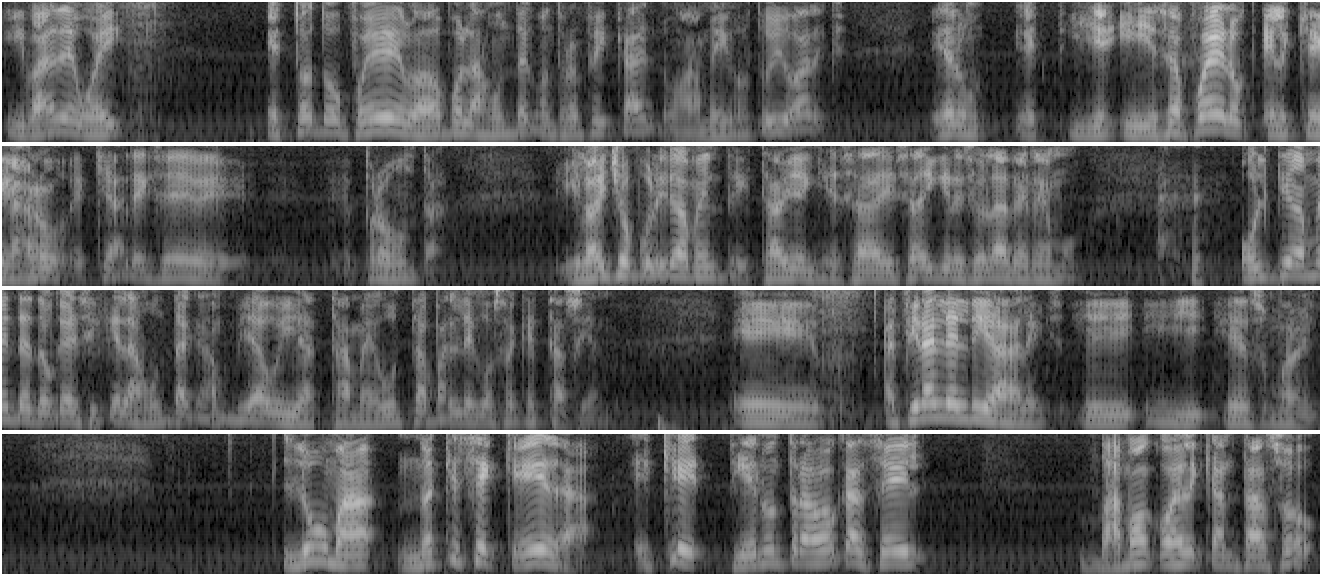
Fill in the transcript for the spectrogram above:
y by the way, esto todo fue evaluado por la Junta de Control Fiscal, los amigos tuyos, Alex. y, y, ese fue el que ganó, es que Alex es, projunta. Y lo ha dicho públicamente, está bien, esa, esa digresión la tenemos. Últimamente tengo que decir que la Junta ha cambiado y hasta me gusta un par de cosas que está haciendo. Eh, al final del día, Alex, y, eso, Manuel, Luma no es que se queda, es que tiene un trabajo que hacer. Vamos a coger el cantazo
